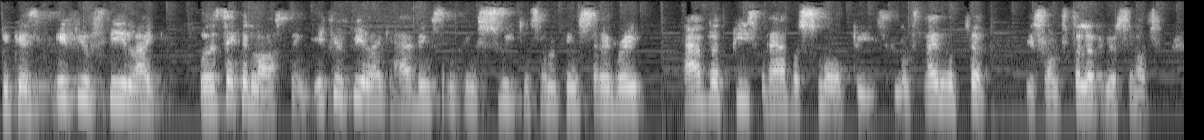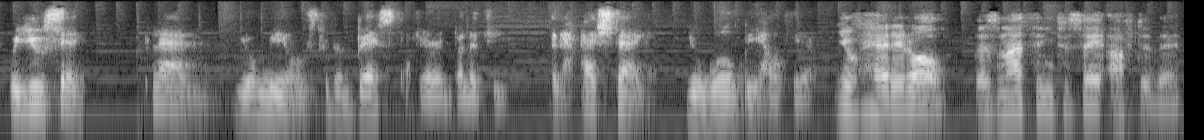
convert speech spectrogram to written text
Because if you feel like, well, the second last thing, if you feel like having something sweet or something savory, have a piece, but have a small piece. And the final tip is from Philip yourself, where you said, plan your meals to the best of your ability. And hashtag, you will be healthier. You've had it all. There's nothing to say after that.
